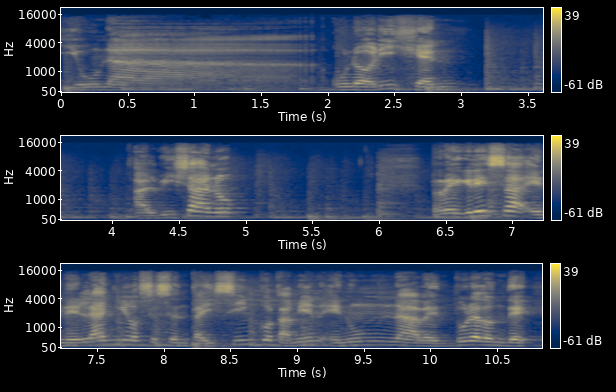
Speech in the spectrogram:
y una, un origen al villano. Regresa en el año 65 también en una aventura donde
